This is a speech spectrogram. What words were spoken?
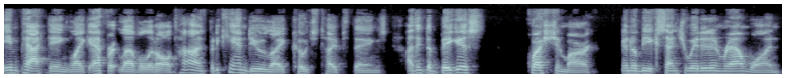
impacting like effort level at all times, but he can do like coach type things. I think the biggest question mark, and it'll be accentuated in round one,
